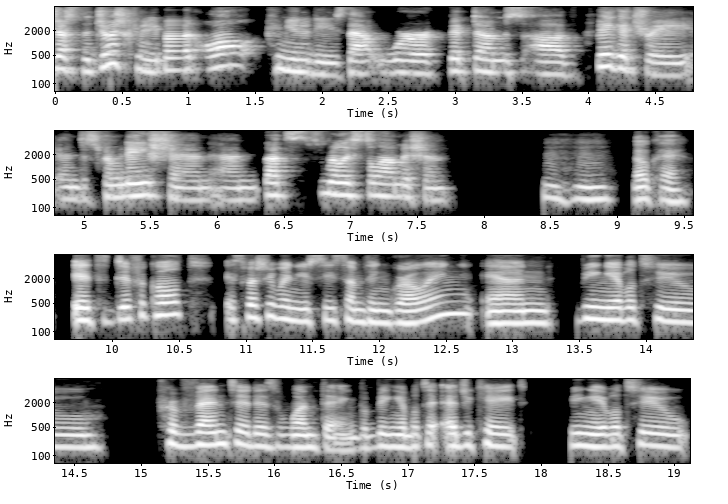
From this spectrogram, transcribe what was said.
just the Jewish community, but all communities that were victims of bigotry and discrimination. And that's really still our mission. Mm-hmm. Okay. It's difficult, especially when you see something growing and being able to prevent it is one thing, but being able to educate, being able to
